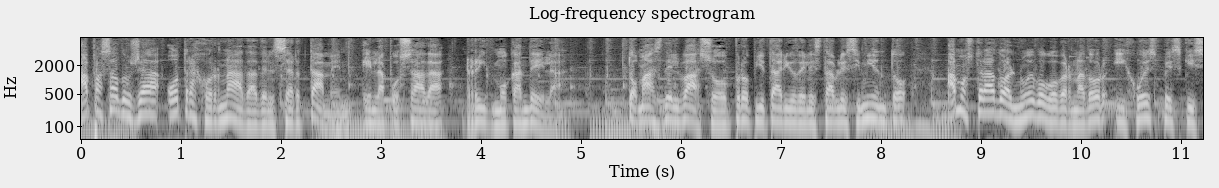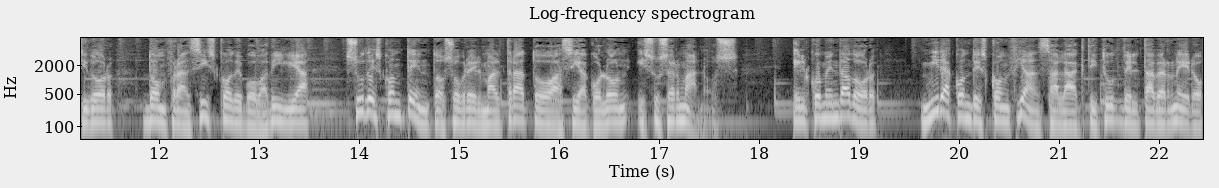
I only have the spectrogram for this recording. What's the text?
Ha pasado ya otra jornada del certamen en la posada Ritmo Candela. Tomás del Vaso, propietario del establecimiento, ha mostrado al nuevo gobernador y juez pesquisidor don Francisco de Bobadilla su descontento sobre el maltrato hacia Colón y sus hermanos. El comendador mira con desconfianza la actitud del tabernero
